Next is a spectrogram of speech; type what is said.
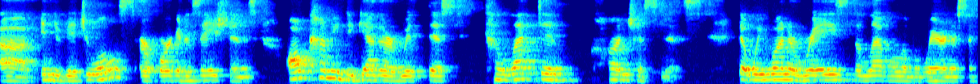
uh, individuals or organizations, all coming together with this collective consciousness that we want to raise the level of awareness of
